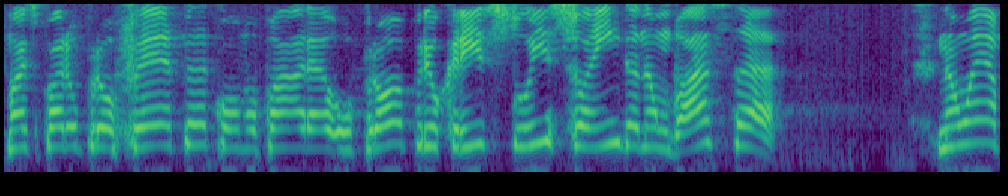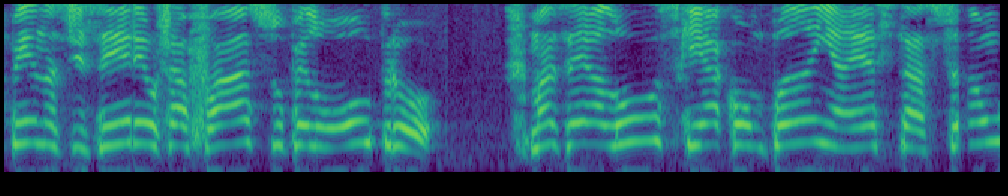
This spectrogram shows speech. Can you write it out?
Mas para o profeta, como para o próprio Cristo, isso ainda não basta. Não é apenas dizer eu já faço pelo outro, mas é a luz que acompanha esta ação,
